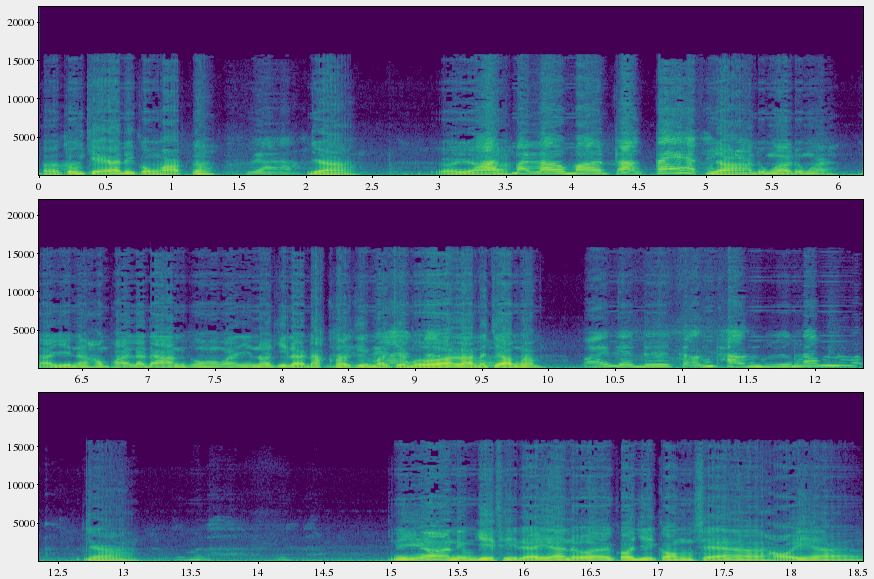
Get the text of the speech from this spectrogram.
Ờ, tuổi trẻ đi còn mệt nữa. Dạ. Dạ. Rồi à, mệt mà lơ mơ trợt té dạ đúng rồi đúng rồi. Tại vì nó không phải là đan cũng không phải nó chỉ là đất thôi khi mà Dạ, trời mưa là nó trơn lắm. Phải đi đưa cẩn thận dữ lắm đó. dạ. Nếu à, nếu gì thì để à, nữa rồi có gì con sẽ hỏi à,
